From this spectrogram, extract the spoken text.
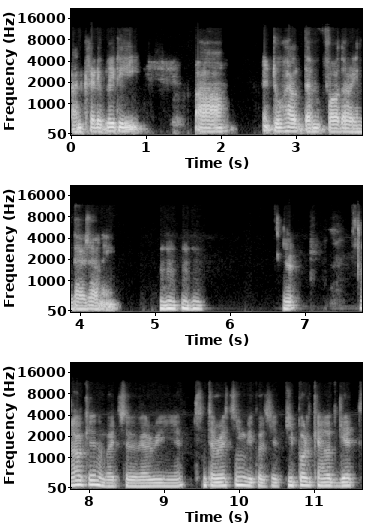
and credibility uh, to help them further in their journey. mhm, mhm. Yeah. Ah, okay, no, but it's a very yeah, it's interesting because yeah, people cannot get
